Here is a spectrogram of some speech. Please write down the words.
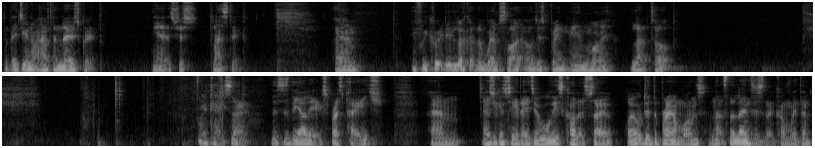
but they do not have the nose grip. Yeah, it's just plastic. Um, if we quickly look at the website, I'll just bring in my laptop Okay, so this is the AliExpress page. Um, as you can see, they do all these colours. So I ordered the brown ones, and that's the lenses that come with them.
